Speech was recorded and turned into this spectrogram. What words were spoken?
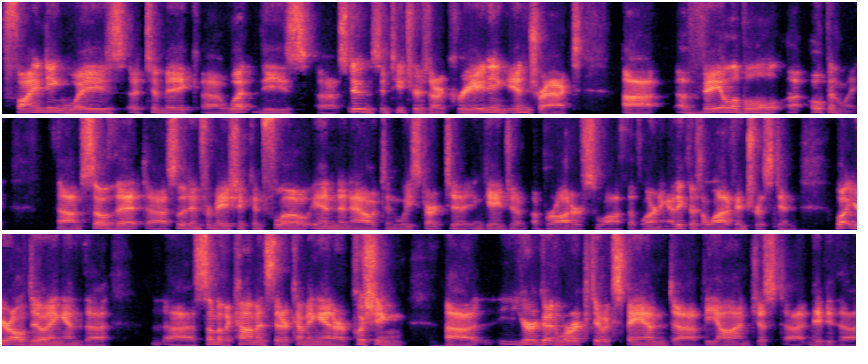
finding ways uh, to make uh, what these uh, students and teachers are creating in Tract uh, available uh, openly. Um, so that so that information can flow in and out, and we start to engage a, a, broader swath of learning. I think there's a lot of interest in what you're all doing, and the some of the comments that are coming in are pushing your good work to expand beyond just maybe the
